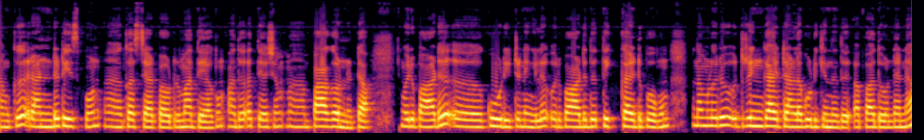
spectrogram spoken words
നമുക്ക് രണ്ട് ടീസ്പൂൺ കസ്റ്റാർഡ് പൗഡർ മതിയാകും. അത് അത്യാവശ്യം പാകമാണ് കേട്ടോ ഒരുപാട് കൂടിയിട്ടുണ്ടെങ്കിൽ ഒരുപാട് ഇത് തിക്കായിട്ട് പോകും. നമ്മളൊരു ഡ്രിങ്ക് ആയിട്ടാണല്ലോ കുടിക്കുന്നത്. അപ്പോൾ അതുകൊണ്ട് തന്നെ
